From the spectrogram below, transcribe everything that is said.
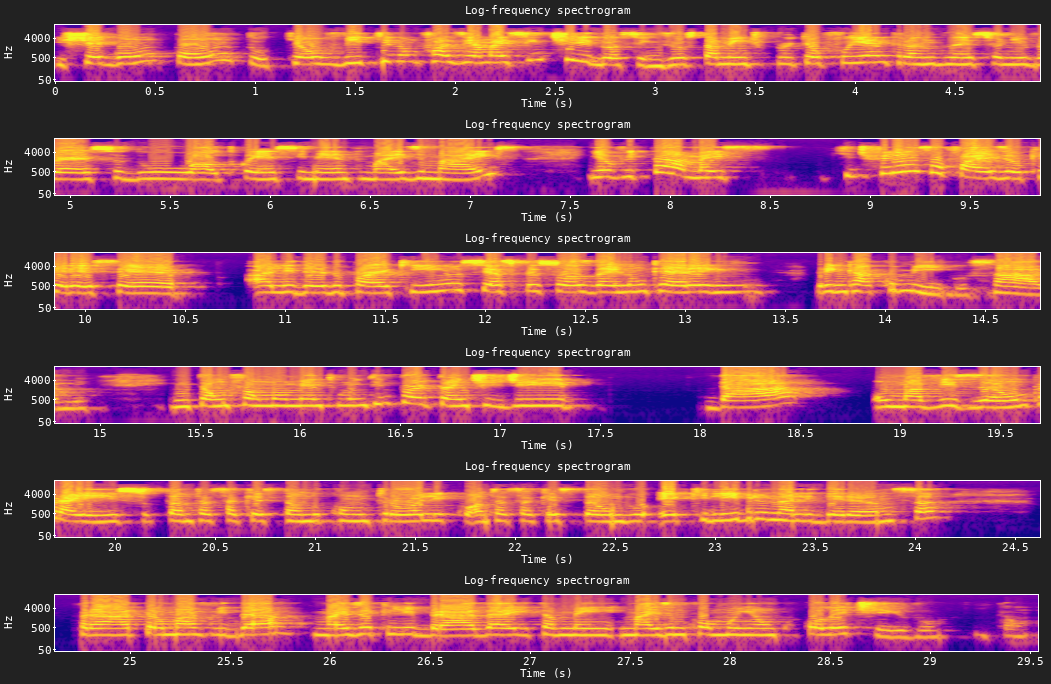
E chegou um ponto que eu vi que não fazia mais sentido, assim, justamente porque eu fui entrando nesse universo do autoconhecimento mais e mais, e eu vi, tá, mas que diferença faz eu querer ser a líder do parquinho se as pessoas daí não querem brincar comigo, sabe? Então foi um momento muito importante de dar uma visão para isso, tanto essa questão do controle quanto essa questão do equilíbrio na liderança, para ter uma vida mais equilibrada e também mais em comunhão com o coletivo. Então,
